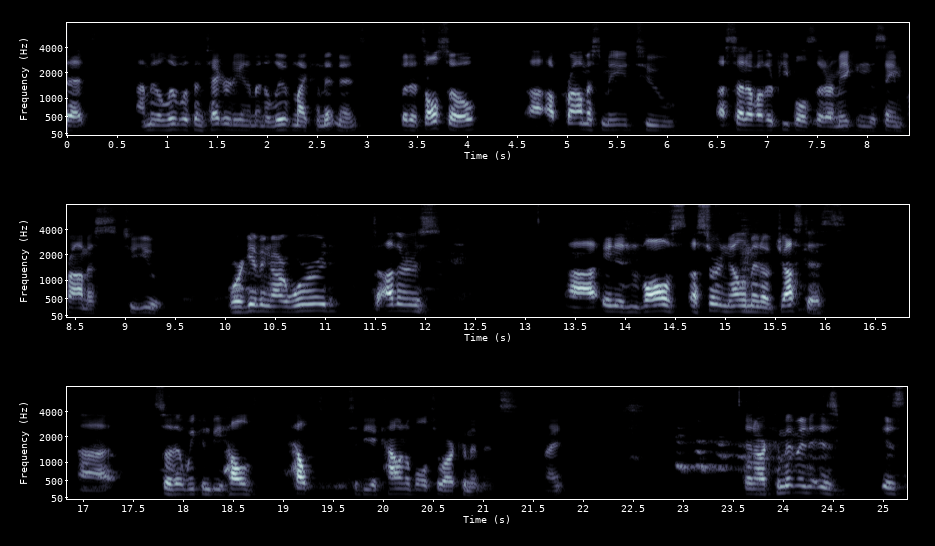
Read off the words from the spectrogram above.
that I'm going to live with integrity and I'm going to live my commitment, but it's also uh, a promise made to a set of other peoples that are making the same promise to you. We're giving our word to others, uh, and it involves a certain element of justice uh, so that we can be held helped to be accountable to our commitments, right? And our commitment is is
